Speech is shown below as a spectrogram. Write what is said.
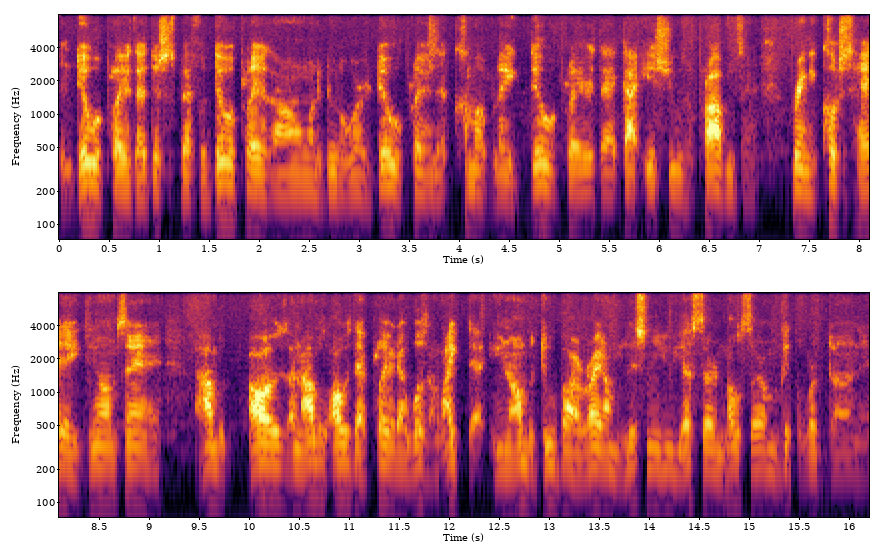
and deal with players that disrespectful, deal with players I don't want to do the word, deal with players that come up late, deal with players that got issues and problems and bringing coaches headaches. You know what I'm saying? I'm always, and I was always that player that wasn't like that. You know, I'm gonna do by right. I'm gonna listen to you, yes sir, no sir. I'm gonna get the work done and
